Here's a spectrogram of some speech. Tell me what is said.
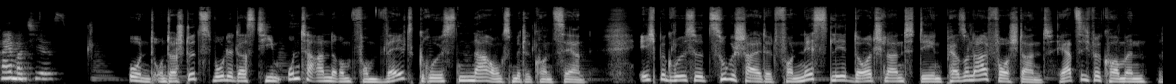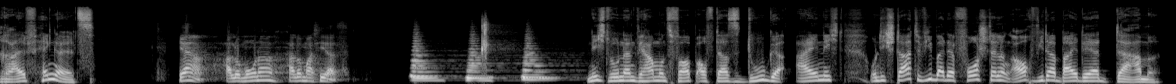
Hi Matthias. Und unterstützt wurde das Team unter anderem vom weltgrößten Nahrungsmittelkonzern. Ich begrüße zugeschaltet von Nestlé Deutschland den Personalvorstand. Herzlich willkommen, Ralf Hengels. Ja, hallo Mona, hallo Matthias. Nicht wundern, wir haben uns vorab auf das Du geeinigt und ich starte wie bei der Vorstellung auch wieder bei der Dame.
